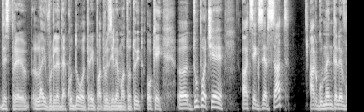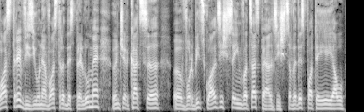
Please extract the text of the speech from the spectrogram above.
despre live-urile de acum 2, 3, 4 zile mă tot uit, ok, uh, după ce ați exersat, argumentele voastre, viziunea voastră despre lume, încercați să uh, vorbiți cu alții și să învățați pe alții și să vedeți poate ei au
